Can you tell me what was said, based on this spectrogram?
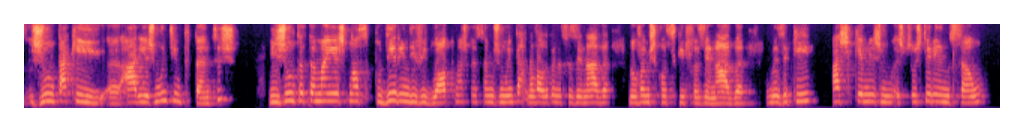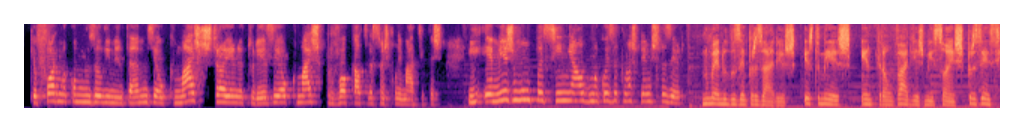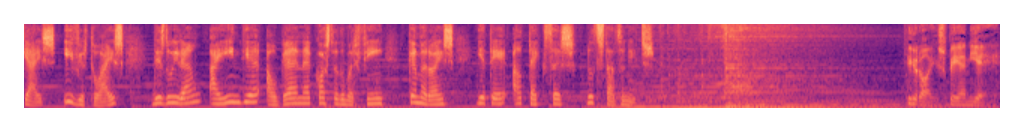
junta aqui uh, áreas muito importantes e junta também este nosso poder individual, porque nós pensamos muito, ah, não vale a pena fazer nada, não vamos conseguir fazer nada, mas aqui acho que é mesmo as pessoas terem a noção que a forma como nos alimentamos é o que mais destrói a natureza, é o que mais provoca alterações climáticas. E é mesmo um passinho a alguma coisa que nós podemos fazer. No menu dos empresários, este mês entram várias missões presenciais e virtuais, desde o Irão à Índia, ao Ghana, Costa do Marfim, Camarões e até ao Texas, nos Estados Unidos. Heróis PME.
